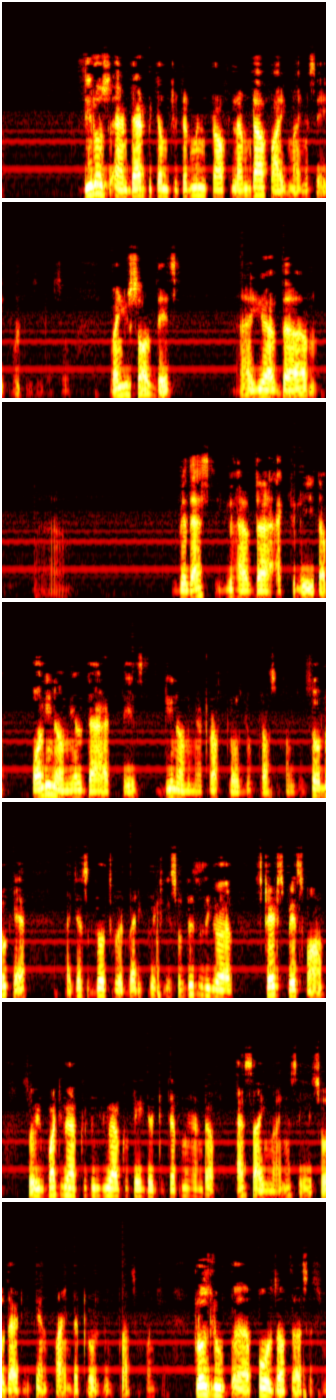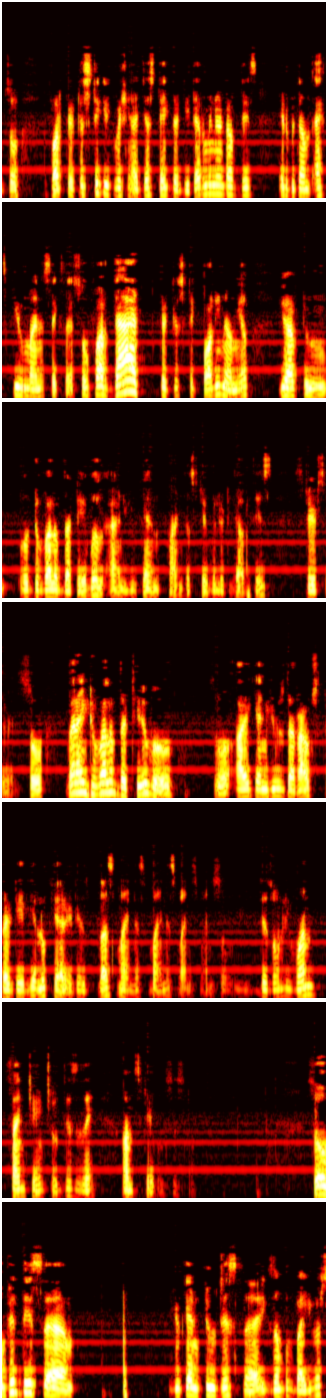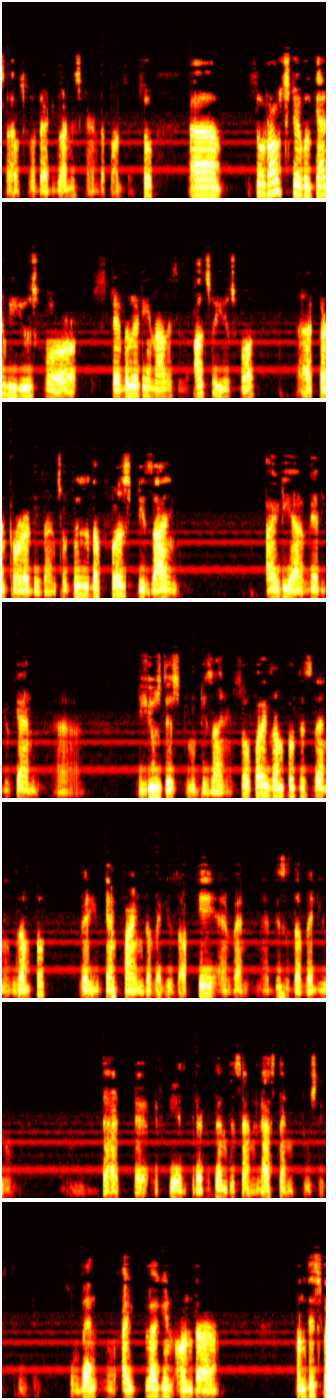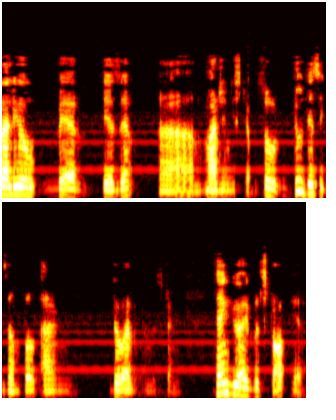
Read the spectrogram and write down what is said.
zeros and that becomes determinant of lambda phi minus a equal to 0 so when you solve this you have the um, with s you have the actually the polynomial that is denominator of closed loop transfer function. So look here. I just go through it very quickly. So this is your state space form. So what you have to do you have to take the determinant of si minus a so that you can find the closed loop transfer function closed loop uh, poles of the system. So for characteristic equation I just take the determinant of this it becomes x cube minus 6s so for that characteristic polynomial you have to uh, develop the table and you can find the stability of this state space so when I develop the table so I can use the Routh's criteria. Look here it is plus minus minus minus minus. So there's only one sign change. So this is a unstable system. So with this um, you can do this uh, example by yourself so that you understand the concept. So um, so Routh's table can be used for stability analysis also used for uh, controller design. So this is the first design idea where you can uh, use this to design it. So for example this is an example where you can find the values of k and when this is the value that if k is greater than this and less than 2632 so when I plug in on the on this value where there's a uh, margin stable. So do this example and develop understanding. Thank you. I will stop here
